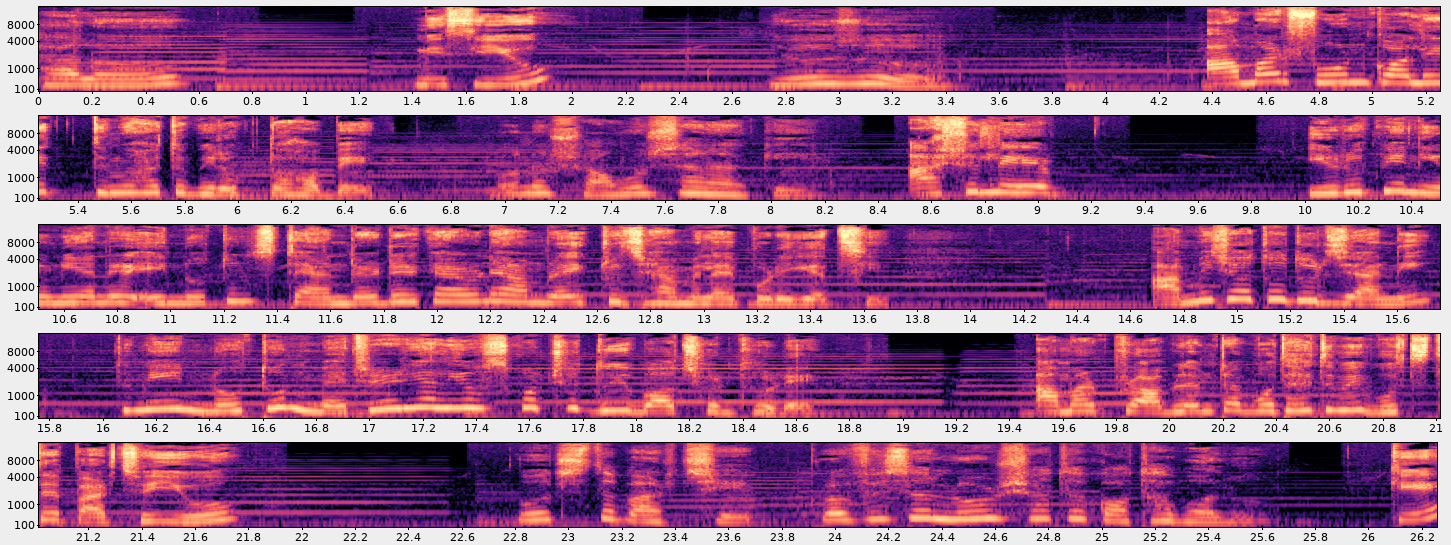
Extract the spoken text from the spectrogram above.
হ্যালো মিস ইউ ইউজু আমার ফোন কলে তুমি হয়তো বিরক্ত হবে। কোনো সমস্যা নাকি? আসলে ইউরোপিয়ান ইউনিয়নের এই নতুন স্ট্যান্ডার্ডের কারণে আমরা একটু ঝামেলায় পড়ে গেছি। আমি যতদূর জানি তুমি এই নতুন ম্যাটেরিয়াল ইউজ করছ দুই বছর ধরে। আমার প্রবলেমটা বোধহয় তুমি বুঝতে পারছ ইউ। বুঝতে পারছি। প্রফেসর লুর সাথে কথা বলো। কে?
